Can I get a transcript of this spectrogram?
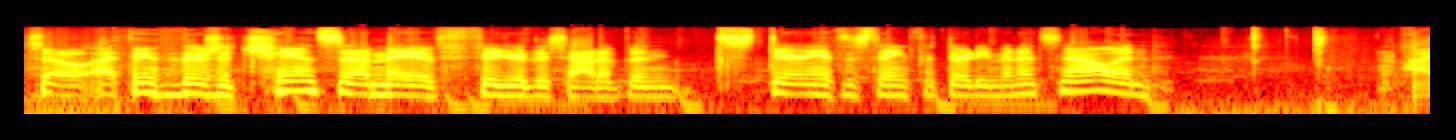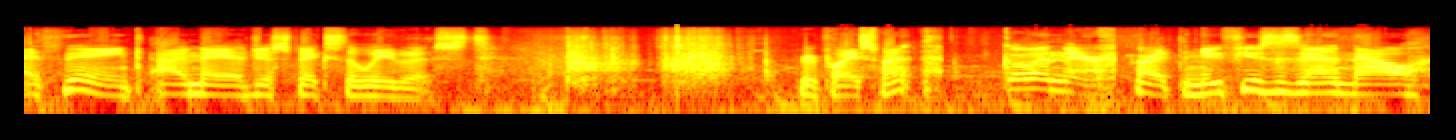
So I think that there's a chance that I may have figured this out. I've been staring at this thing for 30 minutes now and I think I may have just fixed the weBoost. Replacement. Go in there. All right, the new fuse is in. Now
